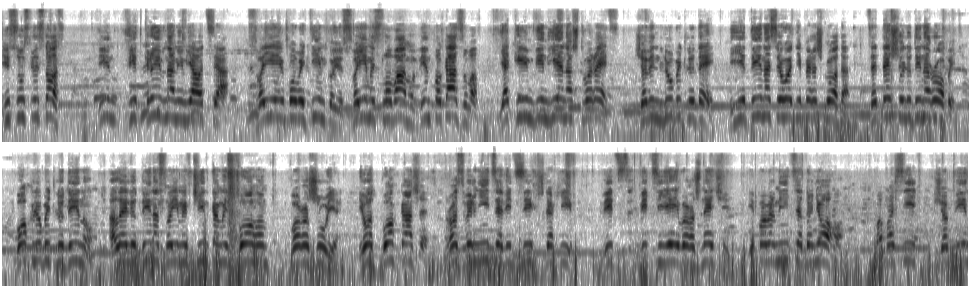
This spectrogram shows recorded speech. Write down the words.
Ісус Христос, Він відкрив нам ім'я Отця своєю поведінкою, своїми словами. Він показував, яким Він є наш Творець, що Він любить людей. І єдина сьогодні перешкода це те, що людина робить. Бог любить людину, але людина своїми вчинками з Богом ворожує. І от Бог каже: розверніться від цих шляхів, від, від цієї ворожнечі і поверніться до нього. Попросіть, щоб він,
